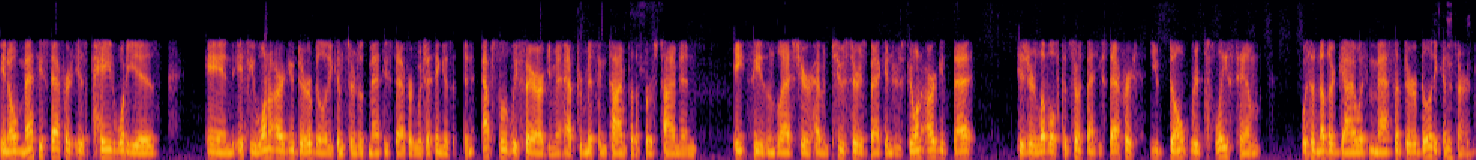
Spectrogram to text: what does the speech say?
You know, Matthew Stafford is paid what he is. And if you want to argue durability concerns with Matthew Stafford, which I think is an absolutely fair argument after missing time for the first time in eight seasons last year, having two serious back injuries, if you want to argue that is your level of concern with Matthew Stafford, you don't replace him with another guy with massive durability concerns.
